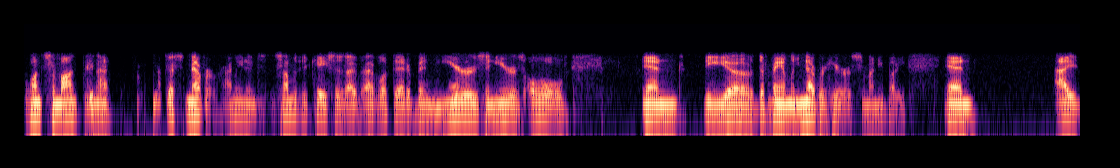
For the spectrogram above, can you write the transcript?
once a month, not just never. I mean, in some of the cases I've, I've looked at have been years and years old, and the uh, the family never hears from anybody, and I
